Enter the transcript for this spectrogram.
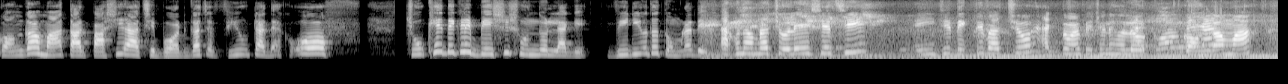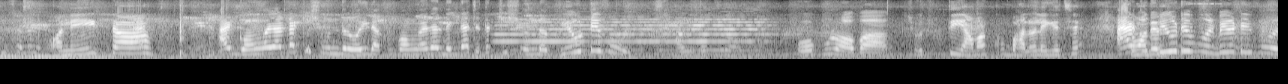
গঙ্গা মা তার পাশে আছে বটগাছ ভিউটা দেখো ওফ! চোখে দেখলে বেশি সুন্দর লাগে ভিডিও তো তোমরা দেখ এখন আমরা চলে এসেছি এই যে দেখতে পাচ্ছ একদম আমার পেছনে হলো গঙ্গা মা। অনেকটা আর গঙ্গা জলটা কি সুন্দর ওই দেখো গঙ্গা জল দেখতে পাচ্ছ তো কি সুন্দর বিউটিফুল ও পুরো অবাক। সত্যি আমার খুব ভালো লেগেছে। তোমাদের বিউটিফুল বিউটিফুল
